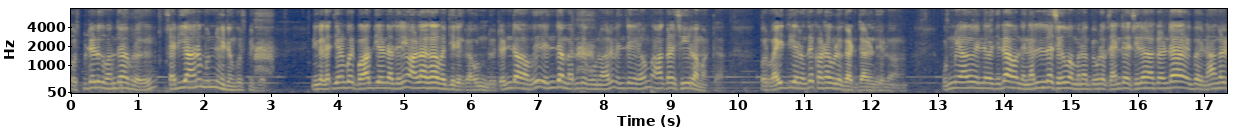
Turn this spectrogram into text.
ஹாஸ்பிட்டலுக்கு வந்த பிறகு சரியான முன்னேற்றம் ஹாஸ்பிட்டல். நீங்கள் லட்சணம் போய் பார்த்தீங்கன்னா தெரியும் அழகாக வச்சிருக்கிறா உண்டு. ரெண்டாவது எந்த மருந்து போனாலும் எந்த நேரமும் ஆக்களை சீர மாட்டா ஒரு வைத்தியர் வந்து கடவுளுக்கு அடுத்தாள்னு சொல்லுவாங்க. உண்மையாகவே என்ன வச்சுட்டா அவன் நல்ல சேவை மனப்போட சண்டை சில ஆக்கண்டா இப்போ நாங்கள்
